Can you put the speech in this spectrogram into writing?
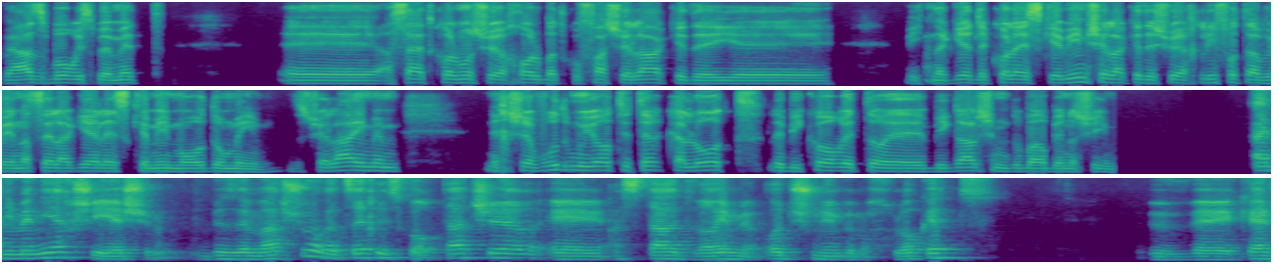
ואז בוריס באמת עשה את כל מה שהוא יכול בתקופה שלה כדי להתנגד לכל ההסכמים שלה, כדי שהוא יחליף אותה וינסה להגיע להסכמים מאוד דומים. זו שאלה אם הם נחשבו דמויות יותר קלות לביקורת בגלל שמדובר בנשים. אני מניח שיש בזה משהו, אבל צריך לזכור, תאצ'ר אה, עשתה דברים מאוד שנויים במחלוקת, וכן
